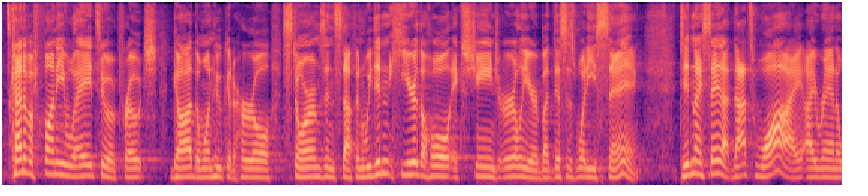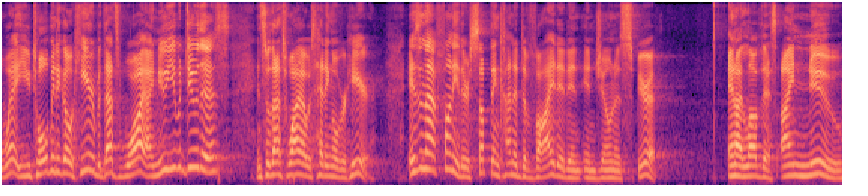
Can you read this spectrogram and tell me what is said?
It's kind of a funny way to approach God, the one who could hurl storms and stuff. And we didn't hear the whole exchange earlier, but this is what he's saying. Didn't I say that? That's why I ran away. You told me to go here, but that's why I knew you would do this. And so that's why I was heading over here. Isn't that funny? There's something kind of divided in, in Jonah's spirit. And I love this. I knew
